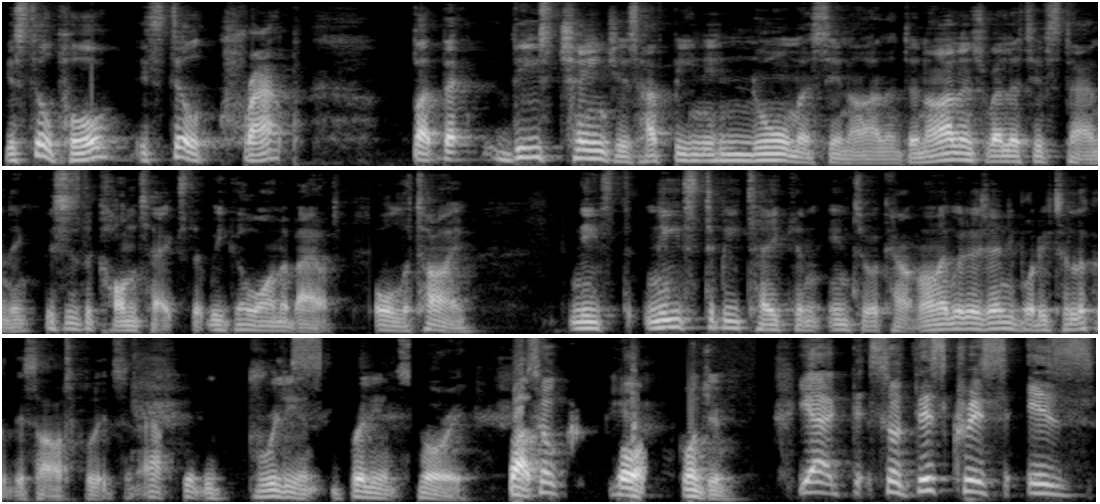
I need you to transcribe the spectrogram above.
You're still poor, it's still crap, but these changes have been enormous in Ireland and Ireland's relative standing. This is the context that we go on about all the time. Needs to, needs to be taken into account. And I would urge anybody to look at this article. It's an absolutely brilliant, brilliant story. But so, go, on, go on, Jim. Yeah, so this, Chris, is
